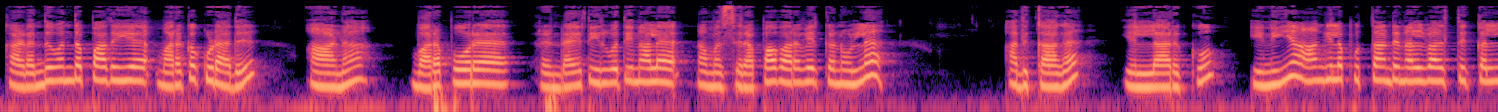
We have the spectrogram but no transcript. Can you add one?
கடந்து வந்த பாதையை மறக்கக்கூடாது. ஆனால் வரப்போகிற ரெண்டாயிரத்தி இருபத்தி நாலை நம்ம சிறப்பாக வரவேற்கணும்ல? அதுக்காக எல்லாருக்கும் இனிய ஆங்கில புத்தாண்டு நல்வாழ்த்துக்கள்.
